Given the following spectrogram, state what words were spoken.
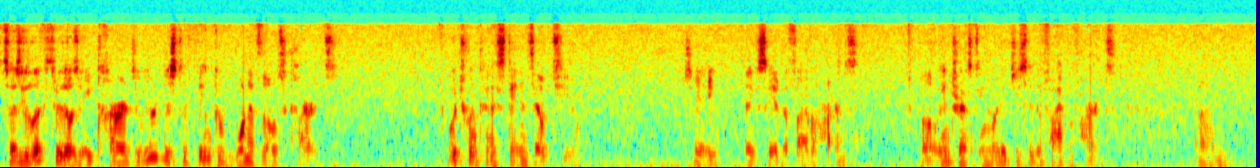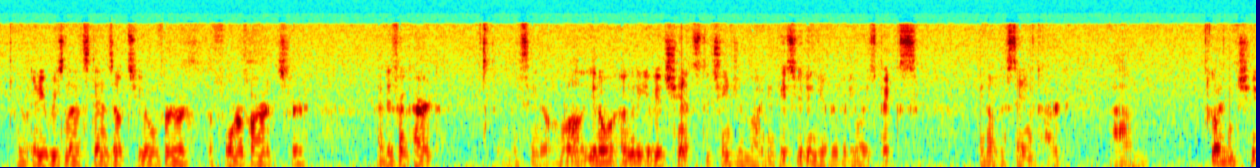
So as you look through those eight cards, if you were just to think of one of those cards, which one kind of stands out to you? Say they say the five of hearts. Oh, interesting. Why did you say the five of hearts? Um, you know, any reason that stands out to you over the four of hearts or a different card? Well, you know what? I'm going to give you a chance to change your mind in case you think everybody always picks, you know, the same card. Um, go ahead and cha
